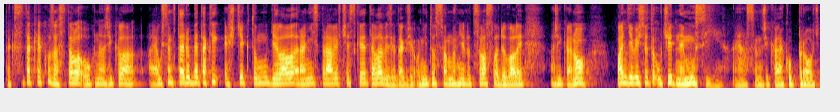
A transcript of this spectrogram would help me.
tak se tak jako zastala okna a říkala, a já už jsem v té době taky ještě k tomu dělal ranní zprávy v české televizi, takže oni to samozřejmě docela sledovali a říká, no, pan Děviš se to učit nemusí. A já jsem říkal, jako proč?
